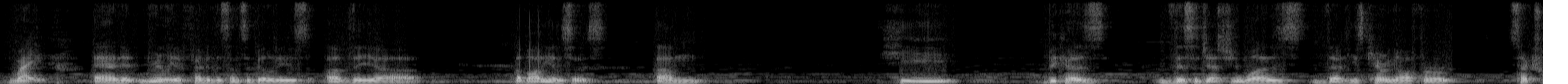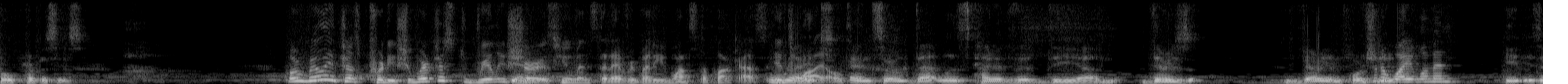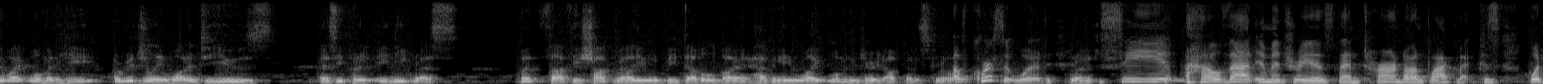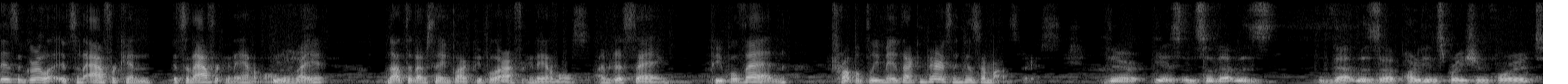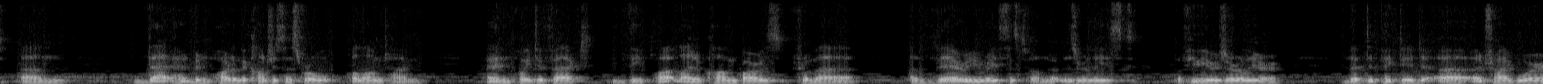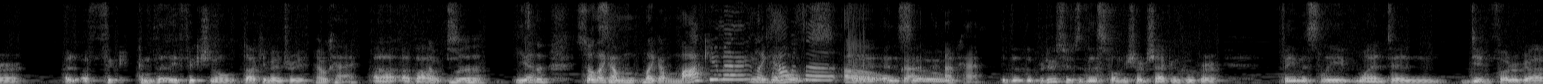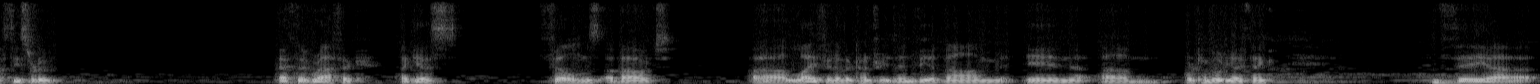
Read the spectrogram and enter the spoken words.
Right. and it really offended the sensibilities of the uh, of audiences. Um, he because the suggestion was that he's carrying off for sexual purposes. We're really just pretty sure. We're just really Yeah. sure as humans that everybody wants to fuck us. It's Right. wild. And so that was kind of the the um, there's very Is unfortunate. it a white woman? It is a white woman. He originally wanted to use, as he put it, a negress, but thought the shock value would be doubled by having a white woman carried off by this gorilla. Of course it would. right. See how that imagery is then turned on black men. Because what is a gorilla? It's an African. It's an African animal, Right. right? Not that I'm saying black people are African animals. I'm just saying people then probably made that comparison because they're monsters. There, yes, and so that was that was uh, part of the inspiration for it. Um, that had been part of the consciousness for a, a long time. And point of fact, the plot line of Kong borrows from a a very racist film that was released a few years earlier that depicted uh, a tribe where a, a fic- completely fictional documentary Okay. uh, about Ugh. yeah So Well, like see- a like a mockumentary? Like how is that? Uh, Oh, and God. so- okay. the, the producers of this film, Schoedsack and Cooper, famously went and did photographs, these sort of ethnographic, I guess, films about uh, life in other countries, in Vietnam, in um, or Cambodia, I think. They uh,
